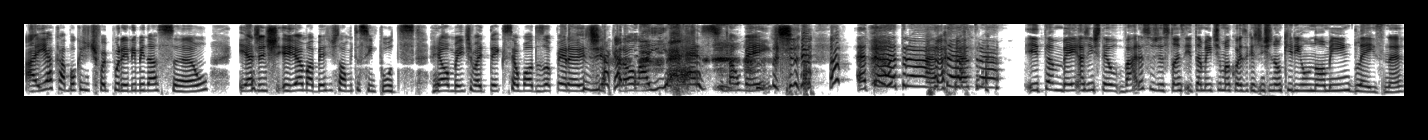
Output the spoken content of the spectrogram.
Aí acabou que a gente foi por eliminação e a gente, e a Mabê, a gente tava muito assim, putz, realmente vai ter que ser o modus operandi. E a Carol lá, yes, finalmente. É tetra, é tetra. E também a gente deu várias sugestões e também tinha uma coisa que a gente não queria um nome em inglês, né?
